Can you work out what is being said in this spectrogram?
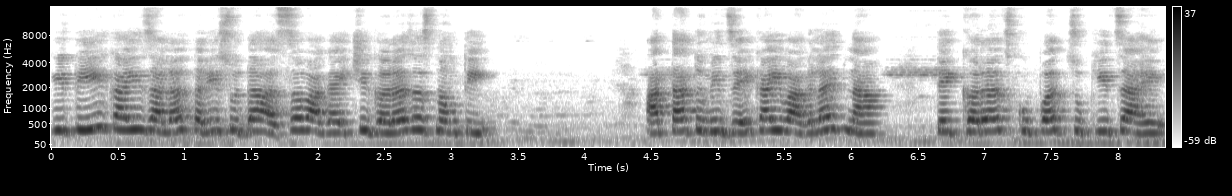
कितीही काही झालं तरी सुद्धा असं वागायची गरजच नव्हती. आता तुम्ही जे काही वागलायत ना ते खरंच खूपच चुकीचं आहे.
